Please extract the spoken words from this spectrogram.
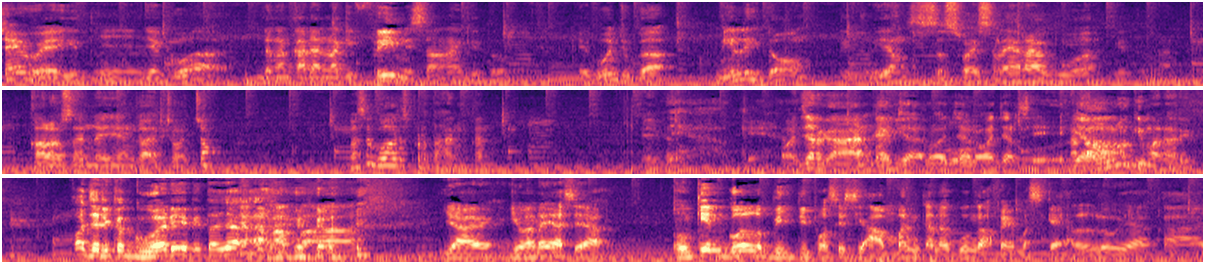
cewek gitu Hmm. ya gue dengan keadaan lagi free misalnya gitu ya gue juga milih dong gitu yang sesuai selera gue gitu kan kalau seandainya nggak cocok masa gue harus pertahankan ya kan? ya oke wajar kan kayak Wajar, gitu wajar, wajar sih. nah, Ya. kalau lu gimana Rif? kok jadi ke gue nih ditanya ya nggak apa-apa ya gimana ya sih ya mungkin gue lebih di posisi aman karena gue nggak famous kayak lu ya kan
